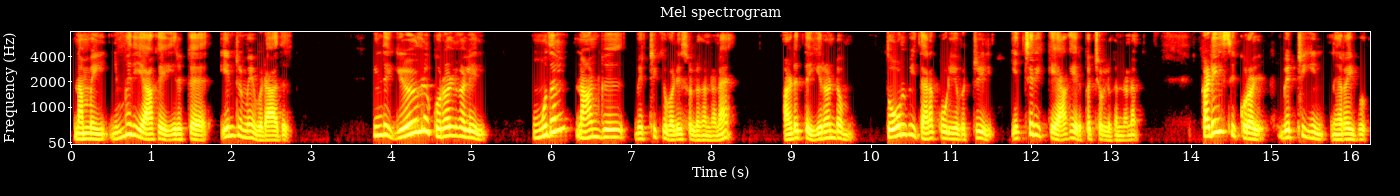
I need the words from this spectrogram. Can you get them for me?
நம்மை நிம்மதியாக இருக்க என்றுமே விடாது. இந்த ஏழு குரல்களில் முதல் நான்கு வெற்றிக்கு வழி சொல்லுகின்றன. அடுத்த இரண்டும் தோல்வி தரக்கூடியவற்றில் எச்சரிக்கையாக இருக்கச் சொல்லுகின்றன. கடைசி குரல் வெற்றியின் நிறைவு.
